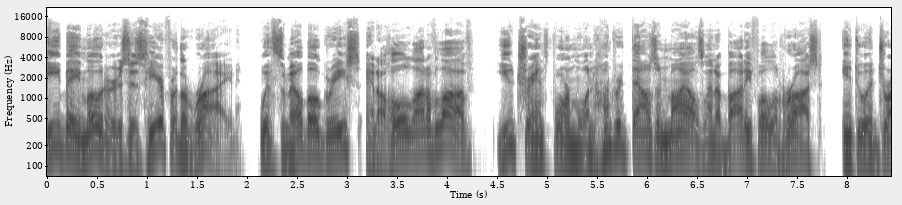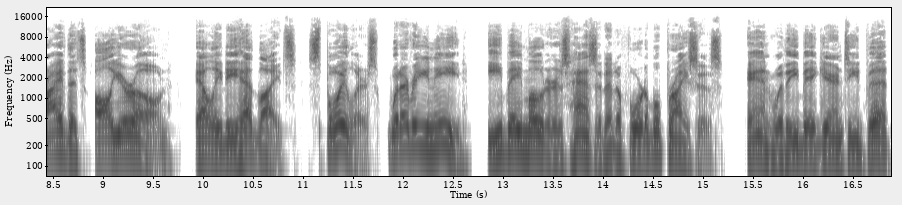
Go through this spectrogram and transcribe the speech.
eBay Motors is here for the ride. With some elbow grease and a whole lot of love, you transform 100,000 miles and a body full of rust into a drive that's all your own. LED headlights, spoilers, whatever you need, eBay Motors has it at affordable prices. And with eBay Guaranteed Fit,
